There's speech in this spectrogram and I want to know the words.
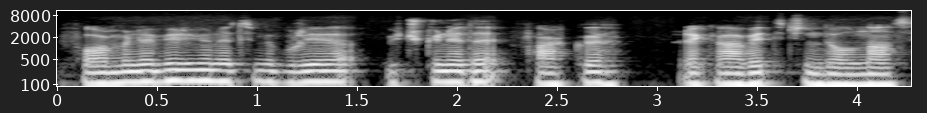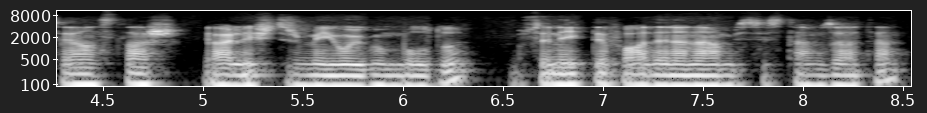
Formula 1 yönetimi buraya 3 güne de farklı rekabet içinde olunan seanslar yerleştirmeyi uygun buldu. Bu sene ilk defa denenen bir sistem zaten.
